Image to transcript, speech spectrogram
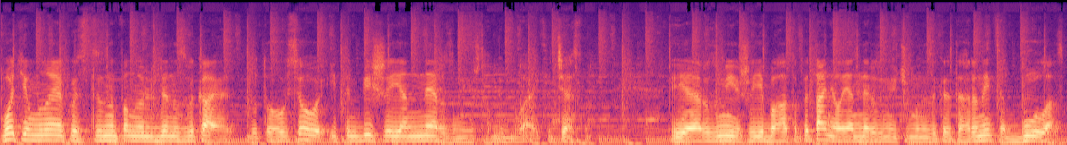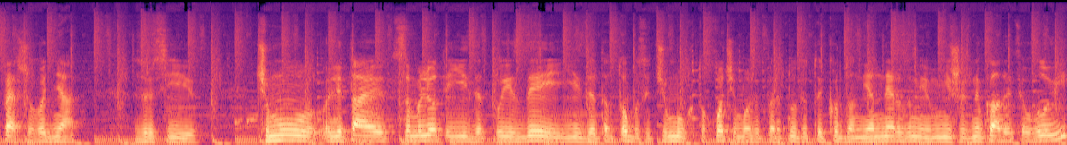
Потім воно якось, ти, напевно, людина звикає до того всього, і тим більше я не розумію, що там відбувається, чесно. Я розумію, що є багато питань, але я не розумію, чому не закрита границя була з першого дня з Росією. Чому літають самольоти, їздять поїзди, їздять автобуси, чому хто хоче може перетнути той кордон. Я не розумію, мені щось не вкладається в голові.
